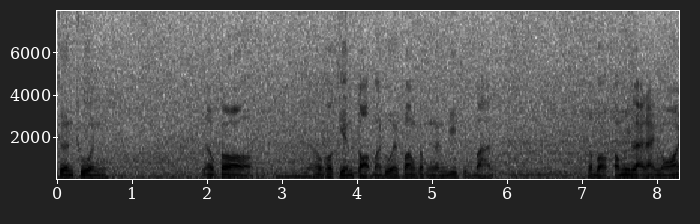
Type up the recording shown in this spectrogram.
เชิญชวน แล้วก็เขาก็เขียนตอบมาด้วยพร้อมกับเงิน 20 บาท ก็บอกเขามีรายได้น้อย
